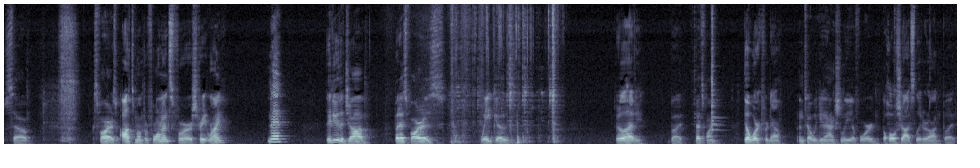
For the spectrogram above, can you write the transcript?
So, as far as optimum performance for straight line, nah, they do the job. But as far as weight goes, they're a little heavy, but that's fine. They'll work for now until we can actually afford the whole shots later on. But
